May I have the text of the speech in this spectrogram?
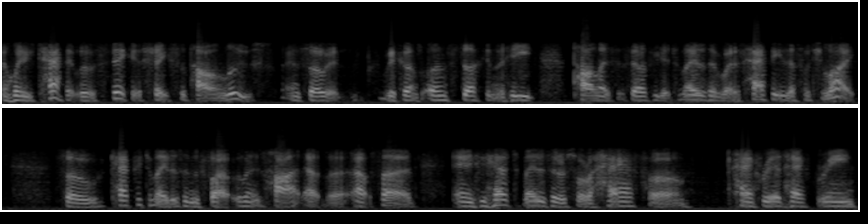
And when you tap it with a stick, it shakes the pollen loose. And so it becomes unstuck in the heat, pollinates itself. You get tomatoes, everybody's happy. That's what you like. So tap your tomatoes in the fire when it's hot out the, outside. And if you have tomatoes that are sort of half um, half red, half green,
